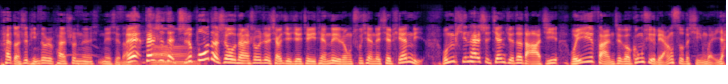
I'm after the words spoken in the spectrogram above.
拍短视频都是拍说那那些的。哎，但是在直啊播的时候呢，说这小姐姐这一天内容出现了一些偏离，我们平台是坚决的打击违反这个公序良俗的行为呀。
